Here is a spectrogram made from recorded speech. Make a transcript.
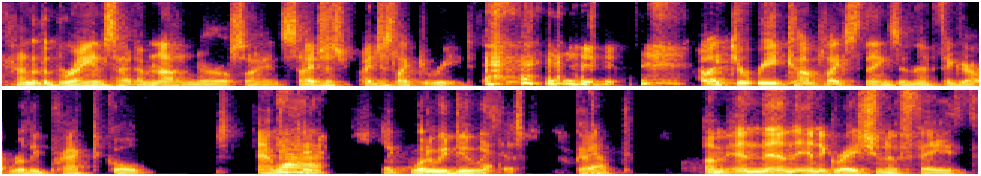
kind of the brain side. I'm not a neuroscience. I just I just like to read. I like to read complex things and then figure out really practical applications. Yeah. Like what do we do with yeah. this? Okay. Yep. Um, and then the integration of faith.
